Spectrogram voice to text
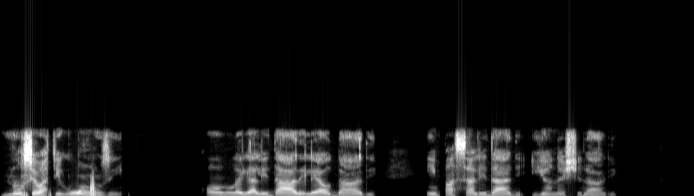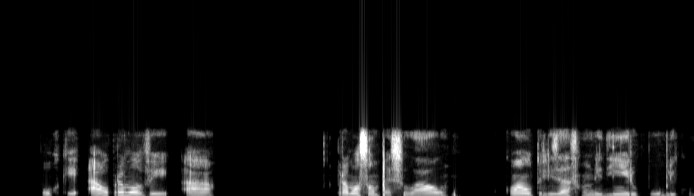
no seu artigo 11, como legalidade, lealdade, imparcialidade e honestidade. Porque ao promover a promoção pessoal com a utilização de dinheiro público,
